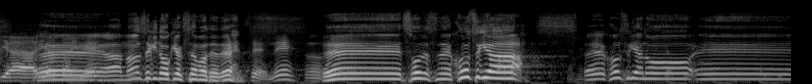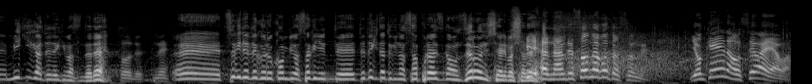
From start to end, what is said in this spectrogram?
いやーありがたいね、えーあ満席のお客様でね、そうやね、うん。えーそうですね、この次は、えーこの次、あのえーミキが出てきますんでね、そうですね。えー次出てくるコンビを先に言って、出てきた時のサプライズ感をゼロにしてやりましたね、いやなんでそんなことすんねん。余計なお世話やわ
